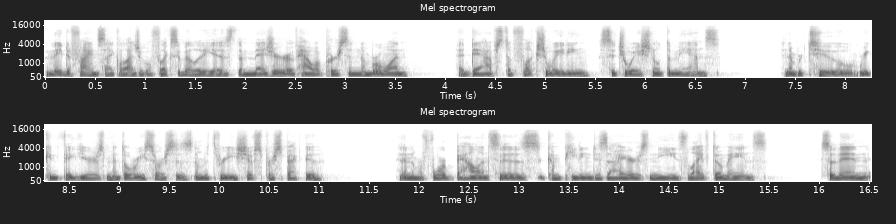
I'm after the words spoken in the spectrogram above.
They define psychological flexibility as the measure of how a person, number one, adapts to fluctuating situational demands. And number two, reconfigures mental resources. Number three, shifts perspective. And then number four, balances competing desires, needs, life domains. So then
